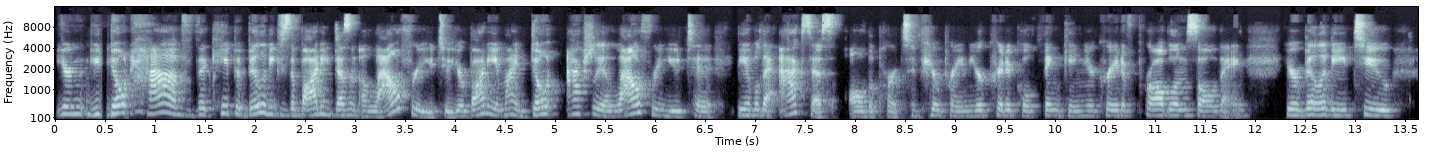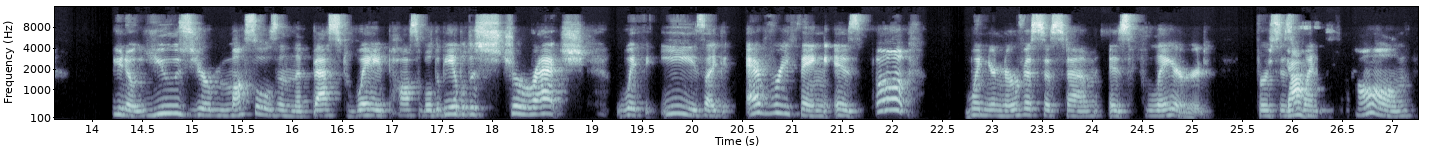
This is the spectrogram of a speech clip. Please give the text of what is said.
you're you don't have the capability because the body doesn't allow for you to. Your body and mind don't actually allow for you to be able to access all the parts of your brain your critical thinking your creative problem solving your ability to you know use your muscles in the best way possible to be able to stretch with ease. Like everything is uh, when your nervous system is flared versus yeah. when it's calm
